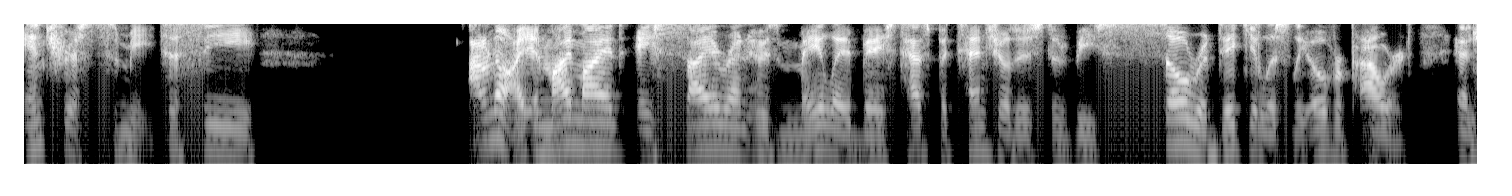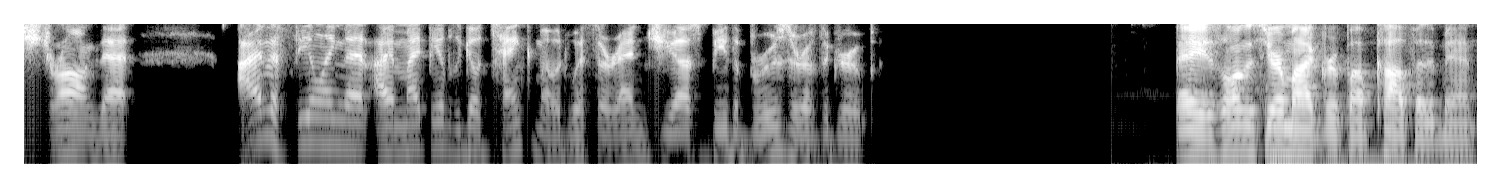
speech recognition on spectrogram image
interests me to see. I don't know. I, in my mind, a siren who's melee based has potential just to be so ridiculously overpowered and strong that I have a feeling that I might be able to go tank mode with her and just be the bruiser of the group. Hey, as long as you're in my group, I'm confident, man.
